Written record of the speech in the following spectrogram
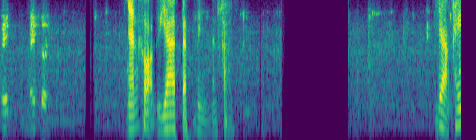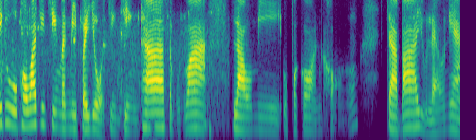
ไม่ไม่เคย งั้นขออนุญาตแป๊บหนึ่งนะคะ อยากให้ดูเพราะว่าจริง ๆ มันมีประโยชน์จริง ๆ ถ้าสมมติว่าเรามีอุปกรณ์ของ Java อยู่แล้วเนี่ย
